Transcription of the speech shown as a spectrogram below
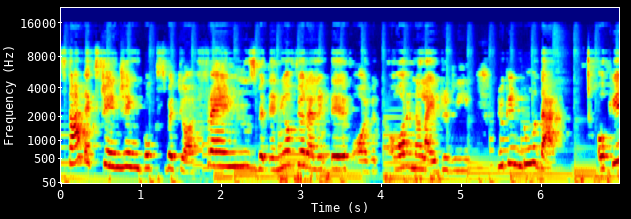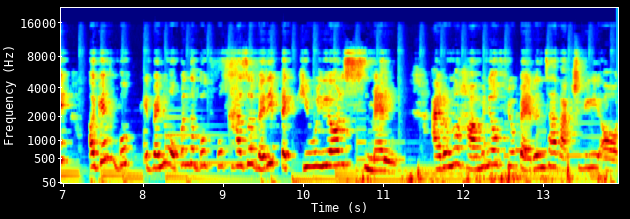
Start exchanging books with your friends with any of your relative or with or in a library. You can do that okay? Again book when you open the book book has a very peculiar smell. I don't know how many of your parents have actually uh,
